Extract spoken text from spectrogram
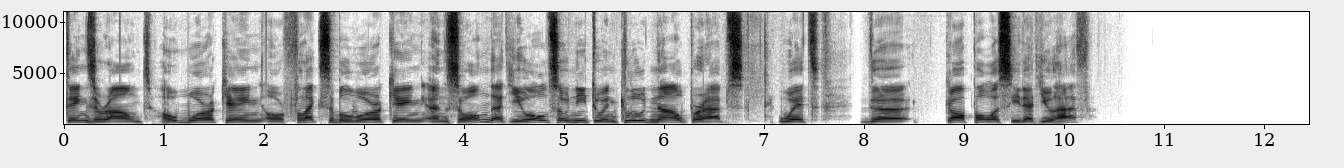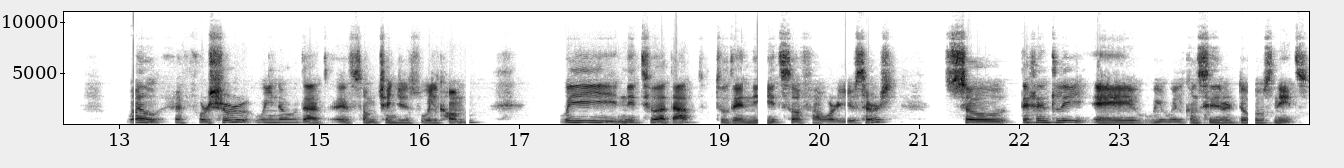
things around home working or flexible working and so on that you also need to include now perhaps with the car policy that you have? Well, uh, for sure, we know that uh, some changes will come we need to adapt to the needs of our users. So definitely uh, we will consider those needs.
